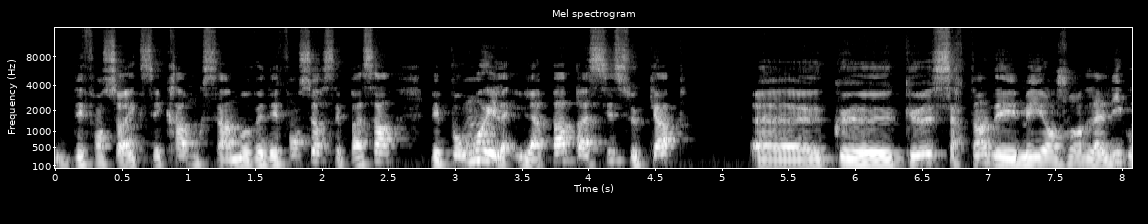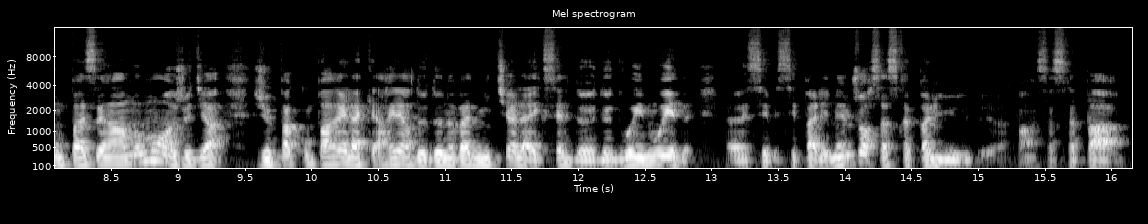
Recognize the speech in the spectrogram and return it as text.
défenseur exécrable ou que c'est un mauvais défenseur, c'est pas ça. Mais pour moi, il a, il a pas passé ce cap euh, que, que certains des meilleurs joueurs de la ligue ont passé à un moment. Je veux dire, je vais pas comparer la carrière de Donovan Mitchell avec celle de, de Dwayne Wade. Euh, c'est, c'est pas les mêmes joueurs, ça serait pas lui, enfin ça serait pas,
